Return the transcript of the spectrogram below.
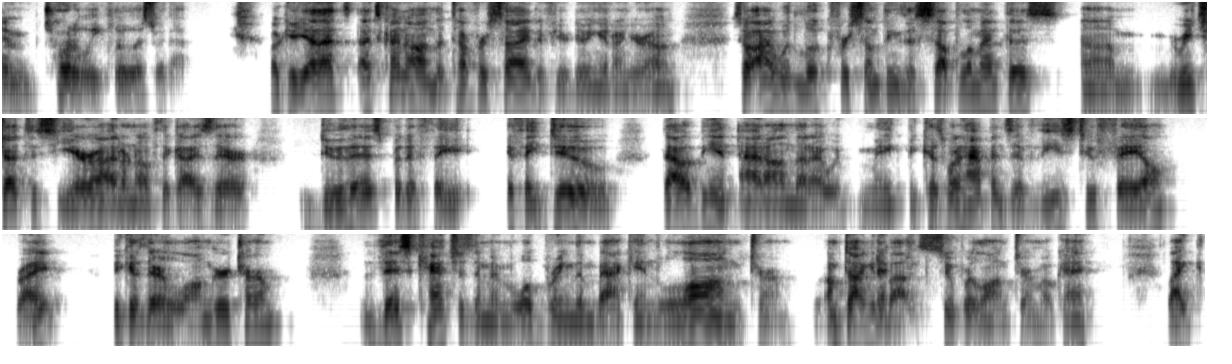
am totally clueless with that. Okay, yeah, that's that's kind of on the tougher side if you're doing it on your own. So I would look for something to supplement this. Um, reach out to Sierra. I don't know if the guys there do this, but if they if they do, that would be an add-on that I would make because what happens if these two fail, right? Because they're longer term, this catches them and we'll bring them back in long term. I'm talking about super long term, okay? Like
